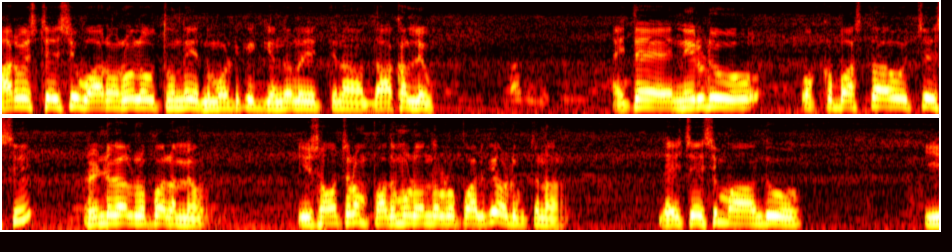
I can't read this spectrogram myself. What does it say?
హార్వెస్ట్ చేసి వారం రోజులు అవుతుంది. ఇంత మటుకి గింజలు ఎత్తిన దాఖలు లేవు. అయితే నిరుడు ఒక్క బస్తా వచ్చేసి రెండు వేల రూపాయలు అమ్మాము ఈ సంవత్సరం పదమూడు వందల రూపాయలకి అడుగుతున్నారు. దయచేసి మా అందు ఈ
